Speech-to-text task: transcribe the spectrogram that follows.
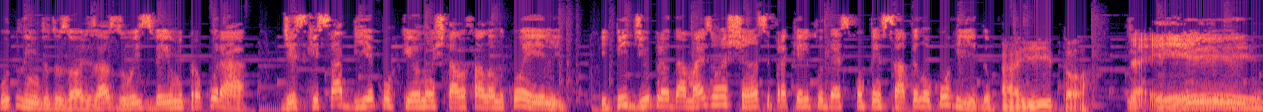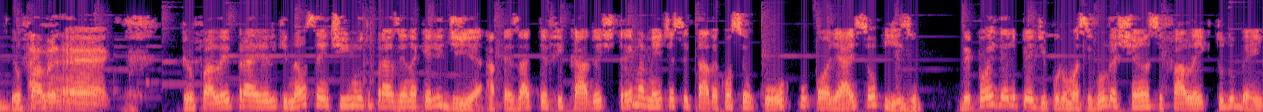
o lindo dos olhos azuis veio me procurar. Disse que sabia porque eu não estava falando com ele. E pediu para eu dar mais uma chance para que ele pudesse compensar pelo ocorrido. Aí, Tó. Aê. Eu falei, eu falei para ele que não senti muito prazer naquele dia, apesar de ter ficado extremamente excitada com seu corpo, olhar e sorriso. Depois dele pedir por uma segunda chance, falei que tudo bem.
